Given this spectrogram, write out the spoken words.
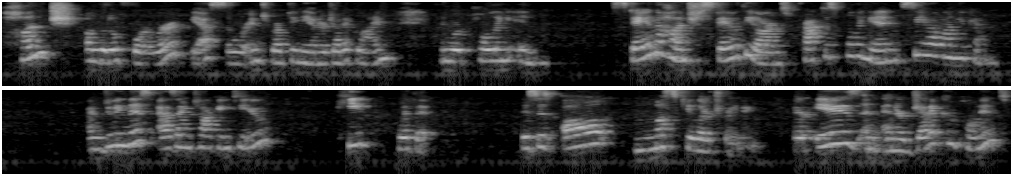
hunch a little forward. Yes, so we're interrupting the energetic line and we're pulling in. Stay in the hunch, stay with the arms, practice pulling in, see how long you can. I'm doing this as I'm talking to you. Keep with it. This is all muscular training. There is an energetic component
